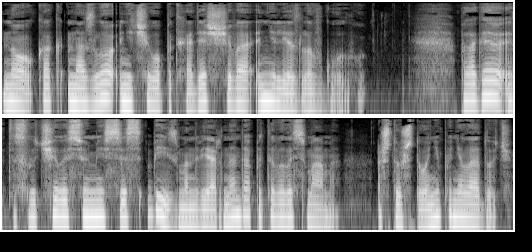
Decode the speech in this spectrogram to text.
но, как назло, ничего подходящего не лезло в голову. «Полагаю, это случилось у миссис Бизман, верно?» — допытывалась мама. «Что-что?» — не поняла дочь.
